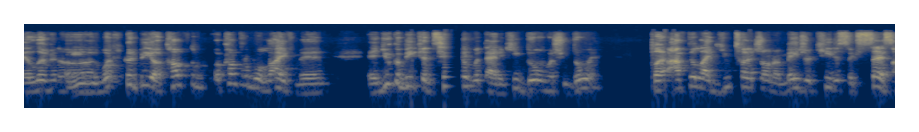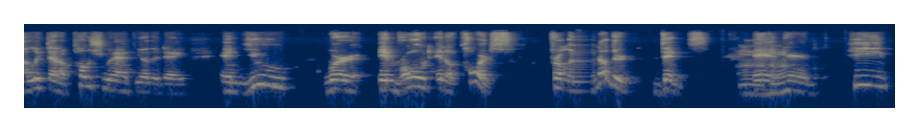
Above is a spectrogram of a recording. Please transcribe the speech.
and living uh, mm-hmm. what could be a comfortable a comfortable life, man. And you could be content with that and keep doing what you're doing. But I feel like you touched on a major key to success. I looked at a post you had the other day, and you were enrolled in a course from another dentist. Mm-hmm. And, and he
